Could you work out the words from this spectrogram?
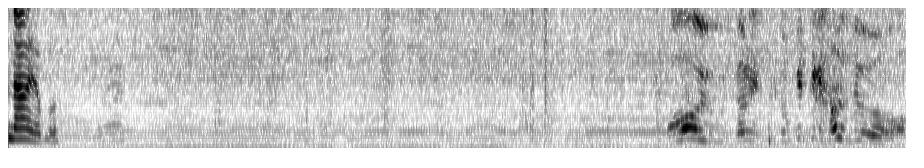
놔, 여보. 어유, 우리 높이뛰기 선수.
